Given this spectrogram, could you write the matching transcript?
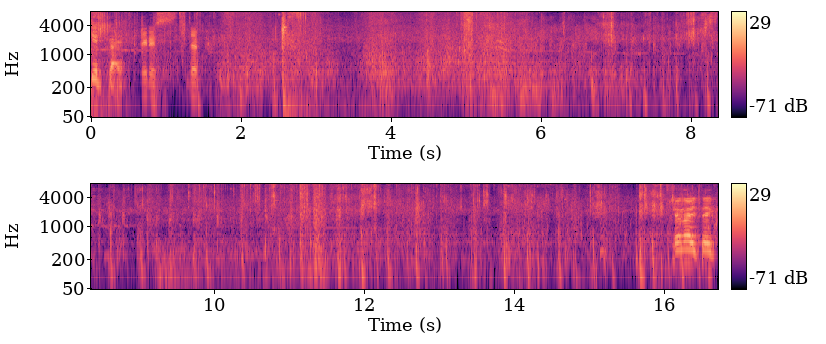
here guy. It is the Can I take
